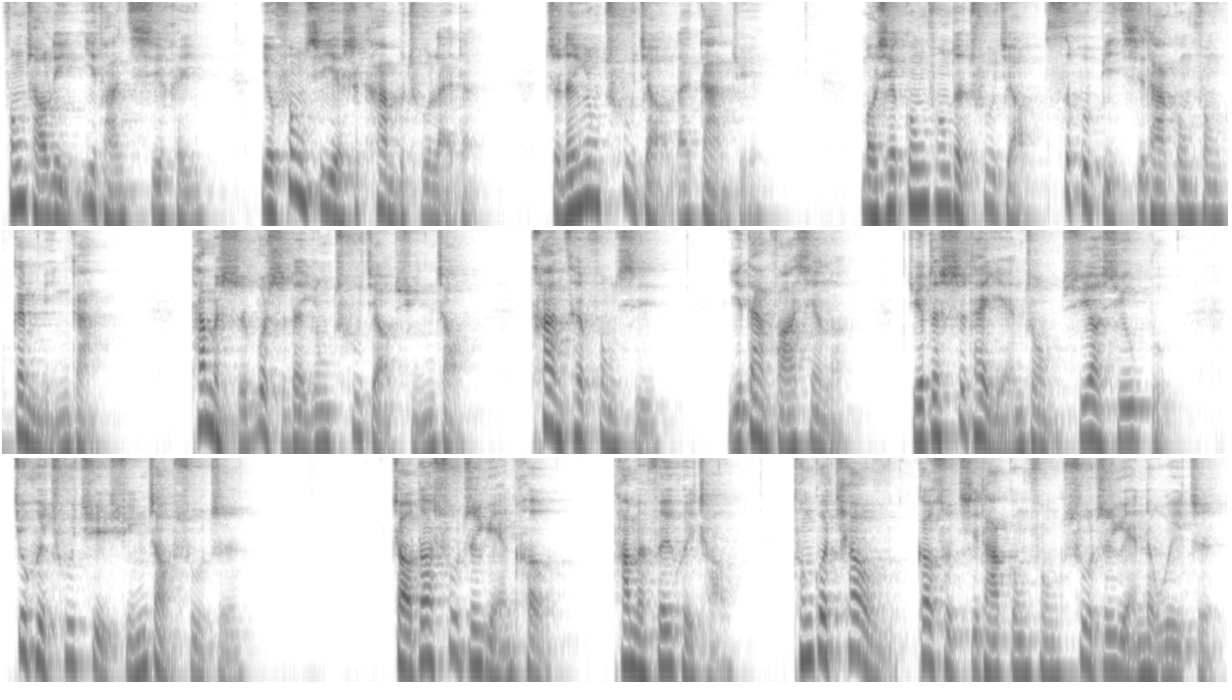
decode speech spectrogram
蜂巢里一团漆黑，有缝隙也是看不出来的，只能用触角来感觉。某些工蜂的触角似乎比其他工蜂更敏感，它们时不时地用触角寻找、探测缝隙。一旦发现了，觉得事态严重需要修补，就会出去寻找树枝。找到树枝源后，它们飞回巢。通过跳舞告诉其他工蜂树枝源的位置，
